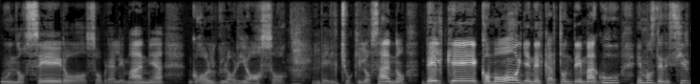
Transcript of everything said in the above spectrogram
1-0 sobre Alemania, gol glorioso del Chucky Lozano, del que, como hoy en el cartón de Magú, hemos de decir,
